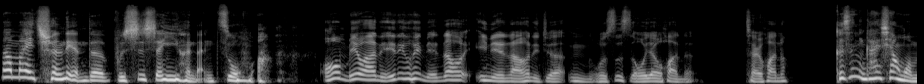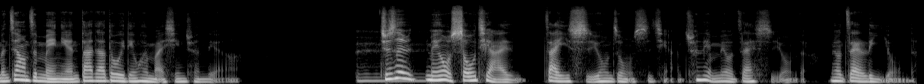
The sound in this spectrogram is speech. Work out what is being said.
那卖春联的不是生意很难做吗？哦，没有啊，你一定会连到一年，然后你觉得嗯，我是时候要换了，才换哦。可是你看，像我们这样子，每年大家都一定会买新春联啊，就是没有收起来再使用这种事情啊，春联没有再使用的，没有再利用的。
